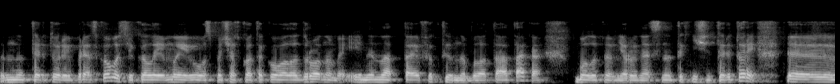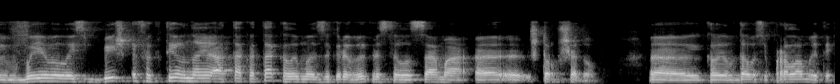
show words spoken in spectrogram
на території Брянської області, коли ми його спочатку атакували дронами, і не надто ефективна була та атака були певні руйнації на технічній території. Е, виявилась більш ефективною атака, так, коли ми використали саме е, Storm Shadow. Е, Коли нам вдалося проламити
